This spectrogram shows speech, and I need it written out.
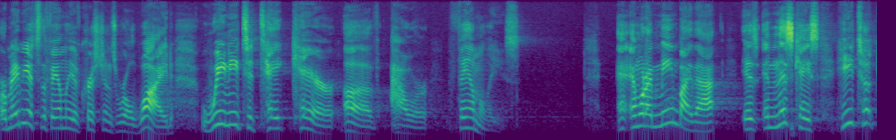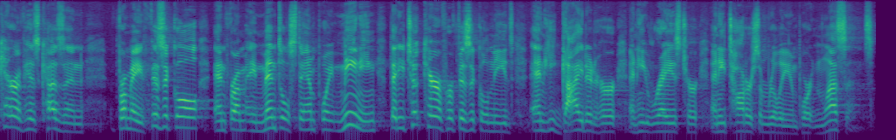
or maybe it's the family of Christians worldwide, we need to take care of our families. And what I mean by that is, in this case, he took care of his cousin from a physical and from a mental standpoint, meaning that he took care of her physical needs and he guided her and he raised her and he taught her some really important lessons.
